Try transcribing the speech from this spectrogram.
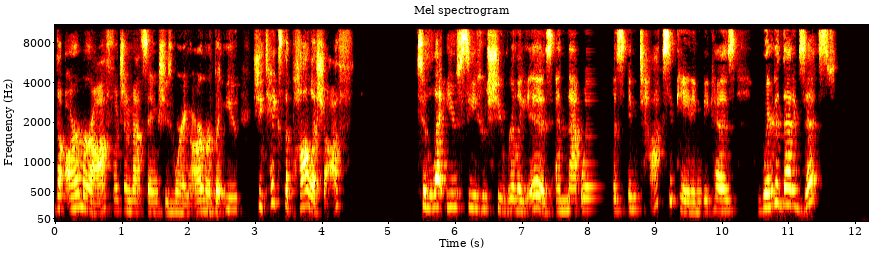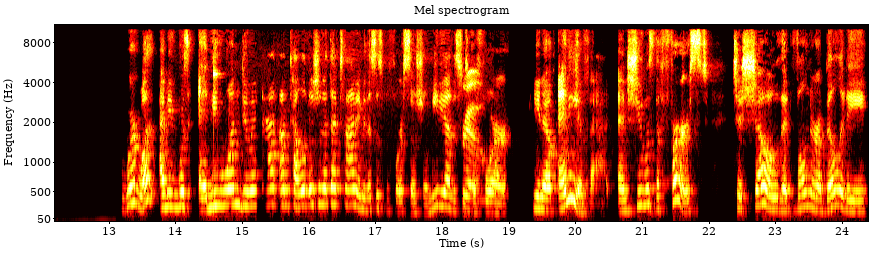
the armor off, which I'm not saying she's wearing armor, but you, she takes the polish off to let you see who she really is, and that was intoxicating because where did that exist? Where was I mean, was anyone doing that on television at that time? I mean, this was before social media. This was before you know any of that, and she was the first to show that vulnerability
